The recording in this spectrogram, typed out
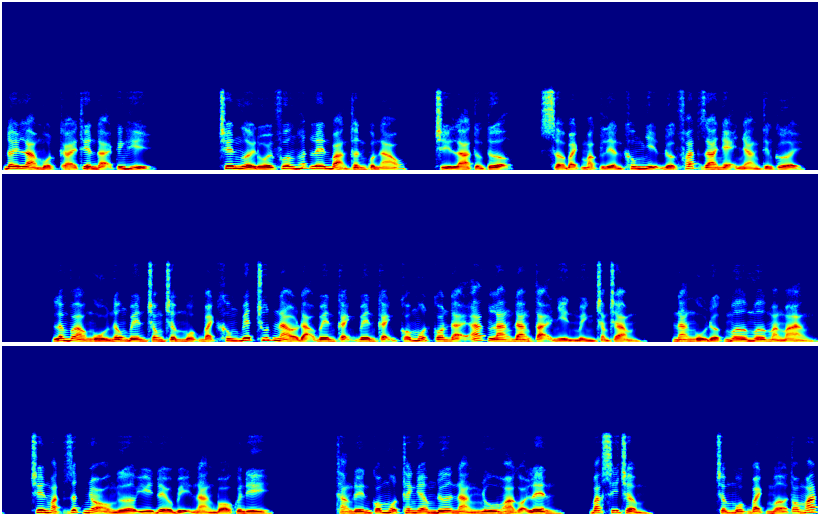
đây là một cái thiên đại kinh hỉ. Trên người đối phương hất lên bản thân quần áo, chỉ là tưởng tượng, sở bạch mặc liền không nhịn được phát ra nhẹ nhàng tiếng cười. Lâm vào ngủ nông bên trong trầm một bạch không biết chút nào đạo bên cạnh bên cạnh có một con đại ác lang đang tại nhìn mình chằm chằm, nàng ngủ được mơ mơ màng màng, trên mặt rất nhỏ ngứa ý đều bị nàng bỏ quên đi. Thẳng đến có một thanh âm đưa nàng nhu hòa gọi lên, bác sĩ trầm. Trầm một bạch mở to mắt,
